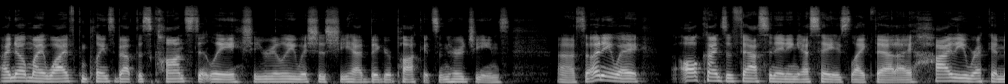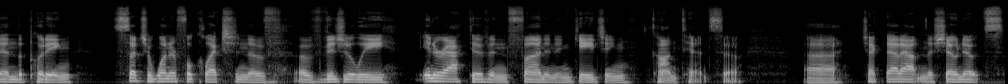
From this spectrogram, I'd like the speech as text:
I know my wife complains about this constantly. She really wishes she had bigger pockets in her jeans. Uh, so, anyway, all kinds of fascinating essays like that. I highly recommend the pudding. Such a wonderful collection of, of visually interactive and fun and engaging content. So uh, check that out in the show notes.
